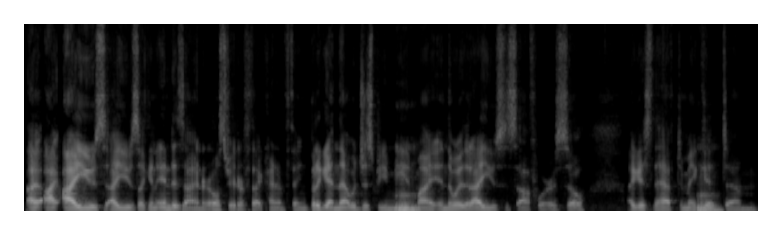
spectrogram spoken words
I, I, I, use I use like an InDesign or Illustrator for that kind of thing, but again, that would just be me mm. and my in the way that I use the software. So I guess they have to make mm. it um,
